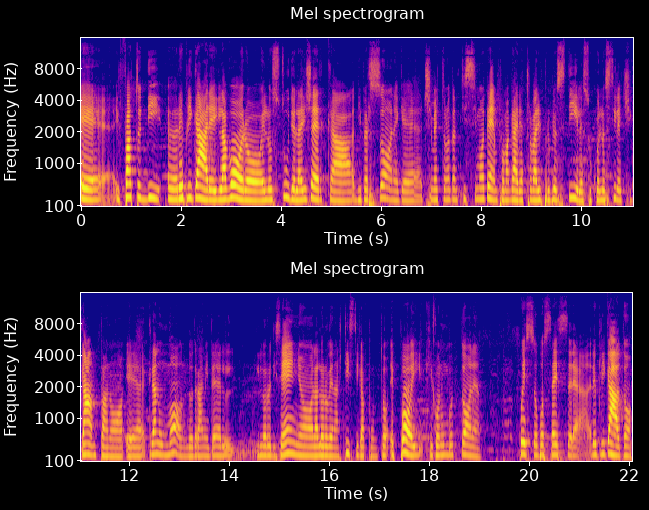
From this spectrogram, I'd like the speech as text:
E il fatto di eh, replicare il lavoro e lo studio e la ricerca di persone che ci mettono tantissimo tempo magari a trovare il proprio stile, su quello stile ci campano e creano un mondo tramite il, il loro disegno, la loro vena artistica appunto, e poi che con un bottone questo possa essere replicato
